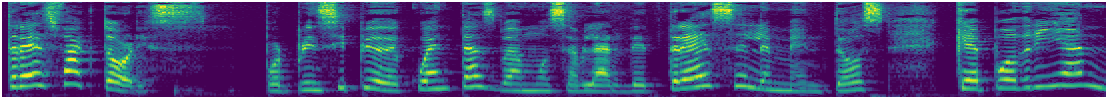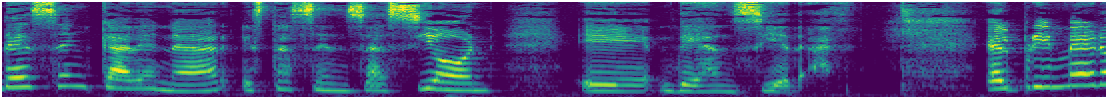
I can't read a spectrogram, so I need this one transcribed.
tres factores. Por principio de cuentas, vamos a hablar de tres elementos que podrían desencadenar esta sensación eh, de ansiedad. El primero,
